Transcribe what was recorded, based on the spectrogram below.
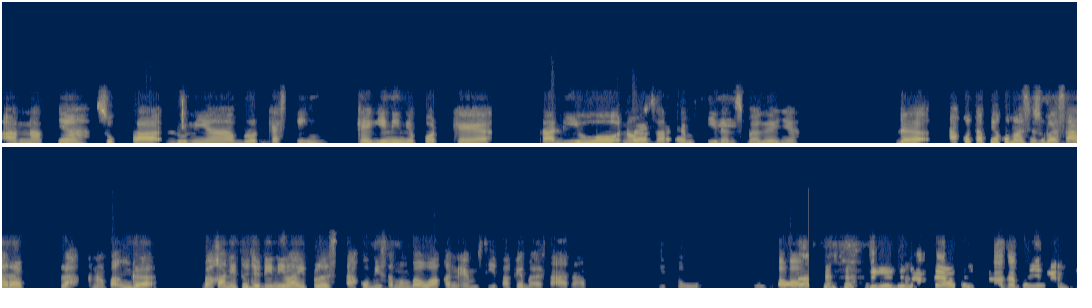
anaknya suka dunia broadcasting kayak gini nih podcast radio, ya. announcer, yeah. MC dan sebagainya. Da, aku tapi aku masih bahasa Arab. Lah, kenapa enggak? Bahkan itu jadi nilai plus. Aku bisa membawakan MC pakai bahasa Arab. Gitu. Oh. Dengar-dengar teh apa katanya MC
